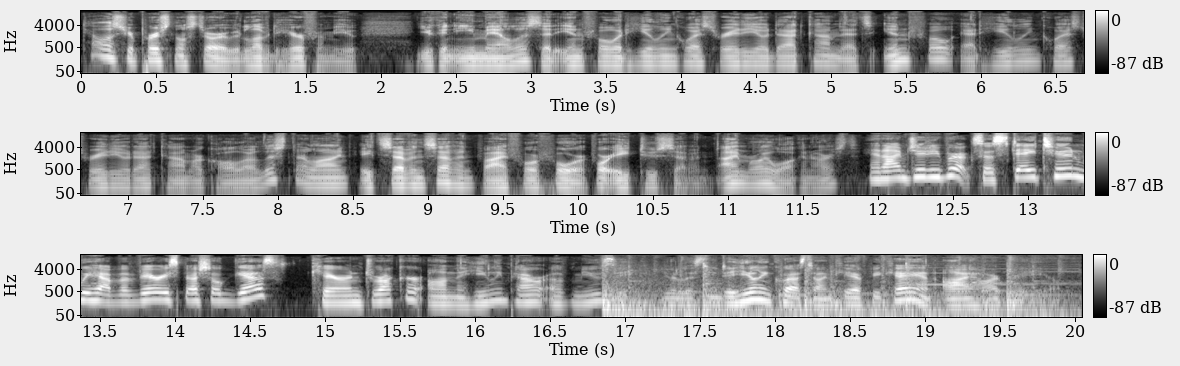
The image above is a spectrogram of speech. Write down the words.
Tell us your personal story. We'd love to hear from you. You can email us at info at healingquestradio.com. That's info at healingquestradio.com or call our listener line 877 544 4827. I'm Roy Walkenhorst. And I'm Judy Brooks. So stay tuned. We have a very special guest, Karen Drucker, on the healing power of music. You're listening to Healing Quest on KFBK and iHeartRadio.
